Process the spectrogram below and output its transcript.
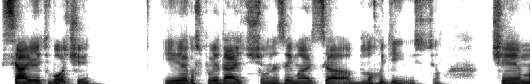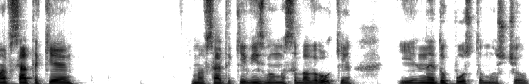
сяють в очі і розповідають, що вони займаються благодійністю. Чи ми все-таки ми все-таки візьмемо себе в руки і не допустимо, щоб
